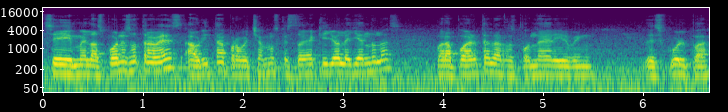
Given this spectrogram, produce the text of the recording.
Si me las pones otra vez, ahorita aprovechamos que estoy aquí yo leyéndolas para podértelas responder, Irving. Disculpa.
